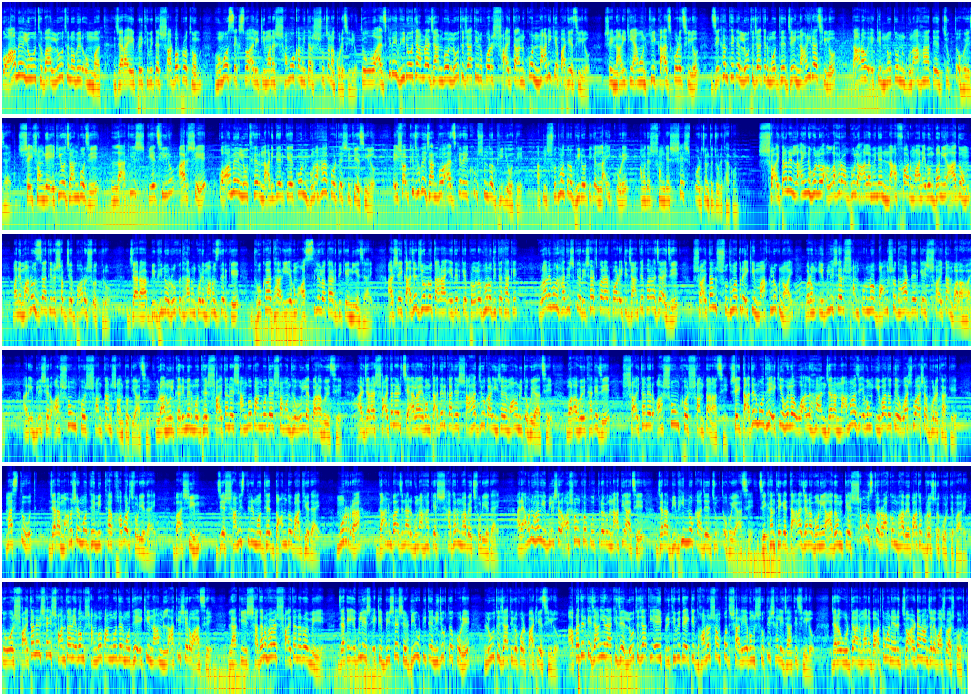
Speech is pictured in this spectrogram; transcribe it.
কোয়ামে লুথ বা লুথ নবীর উম্মত, যারা এই পৃথিবীতে সর্বপ্রথম হোমোসেক্সুয়ালিটি মানে সমকামিতার সূচনা করেছিল। তো আজকের এই ভিডিওতে আমরা জানব লুথ জাতির উপর শয়তান কোন নারীকে পাঠিয়েছিল। সেই নারীটি এমন কি কাজ করেছিল? যেখান থেকে লুথ জাতির মধ্যে যেই নারীরা ছিল, তারাও একটি নতুন গুনাহাতে যুক্ত হয়ে যায়। সেই সঙ্গে এটিও জানব যে, লাকিশ কে ছিল আর সে কমে লুথের নারীদেরকে কোন গুনাহা করতে শিখিয়েছিল? এই সব কিছুকেই জানব আজকের এই খুব সুন্দর ভিডিওতে। আপনি শুধুমাত্র ভিডিওটিকে লাইক করে আমাদের সঙ্গে শেষ পর্যন্ত জুড়ে থাকুন। শয়তানের লাইন হলো আল্লাহ রব্বুল আলমিনের নাফর মান এবং বনি আদম মানে মানুষ জাতির সবচেয়ে বড় শত্রু। যারা বিভিন্ন রূপ ধারণ করে মানুষদেরকে ধোকাধারী এবং অশ্লীলতার দিকে নিয়ে যায়। আর সেই কাজের জন্য তারা এদেরকে প্রলোভনও দিতে থাকে। কোরআন এবং হাদিসকে রিসার্চ করার পর এটি জানতে পারা যায় যে, শয়তান শুধুমাত্র একটি মাখলুক নয়, বরং ইবলিশের সম্পূর্ণ বংশধরদেরকেই শয়তান বলা হয়। আর ইবলিশের অসংখ্য সন্তান সন্ততি আছে। কুরআনুল করিমের মধ্যে শয়তানের সাঙ্গপাঙ্গদের সম্বন্ধে উল্লেখ করা হয়েছে। আর যারা শয়তানের চেলা এবং তাদের কাজে সাহায্যকারী হিসেবে মনোনীত হয়ে আছে, বলা হয়ে থাকে যে শয়তানের অসংখ্য সন্তান আছে। সেই তাদের মধ্যে একটি হলো ওয়ালহান, যারা নামাজ এবং ইবাদতে ওয়াসওয়াসা ভরে থাকে। মাস্তুত, যারা মানুষের মধ্যে মিথ্যা খবর ছড়িয়ে দেয়। বাসিম, যে স্বামী স্ত্রীর মধ্যে দ্বন্দ্ব বাঁধিয়ে দেয়। মুর্রা, গান বাজনার গুনাহাকে সাধারণভাবে ছড়িয়ে দেয়। আর এমনভাবে ইবলিশের অসংখ্য পুত্র এবং নাতি আছে যারা বিভিন্ন কাজে যুক্ত হয়ে আছে। যেখান থেকে তারা যেন বনি আদমকে সমস্ত রকমভাবে পথভ্রষ্ট করতে পারে। তো শয়তানের সেই সন্তান এবং সাঙ্গপাঙ্গদের মধ্যে একটি নাম লাকিশেরও আছে। লাকিস সাধারণভাবে শয়তানের ওই মেয়ে, যাকে ইবলিশ একটি বিশেষ ডিউটিতে নিযুক্ত করে লুথ জাতির ওপর পাঠিয়েছিল। আপনাদেরকে জানিয়ে রাখি যে লুথ জাতি এই পৃথিবীতে একটি ধনসম্পদশালী এবং শক্তিশালী জাতি ছিল, যারা উর্দান মানে বর্তমানের জর্ডান অঞ্চলে বসবাস করত।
